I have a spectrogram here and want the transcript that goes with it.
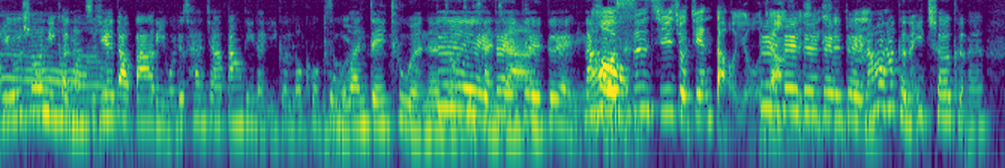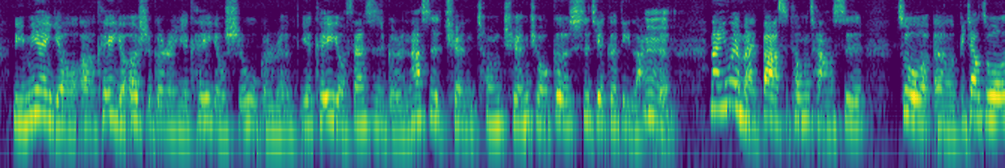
比如说你可能直接到巴黎，我就参加当地的一个 local tour，one day tour 那种去参加，对对对，然后司机就兼导游，这样子，对对对对。对，然后他可能一车可能。里面有呃，可以有二十个人，也可以有十五个人，也可以有三四十个人，那是全从全球各世界各地来的。嗯、那因为 MyBus 通常是做呃比较多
